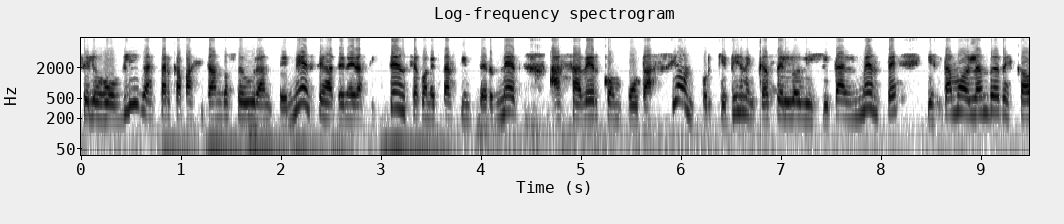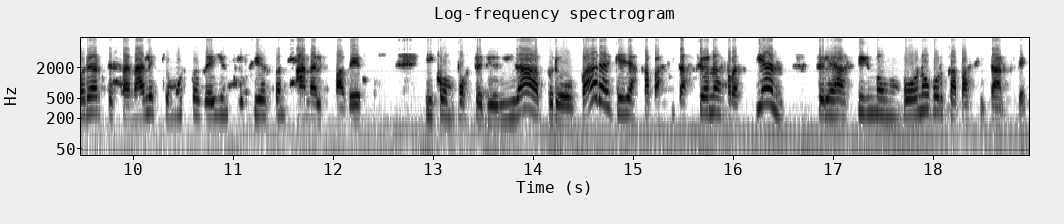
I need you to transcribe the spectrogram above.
Se los obliga a estar capacitándose durante meses, a tener asistencia, a conectarse a Internet, a saber computación, porque tienen que hacerlo digitalmente, y estamos hablando de pescadores artesanales que muchos de ellos inclusive son analfabetos. Y con posterioridad a probar aquellas capacitaciones recién se les asigna un bono por capacitarse.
